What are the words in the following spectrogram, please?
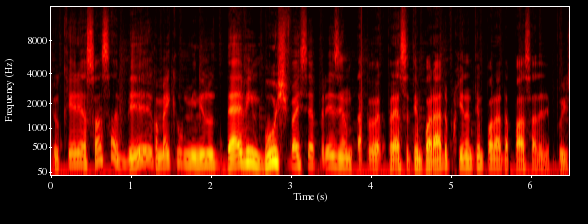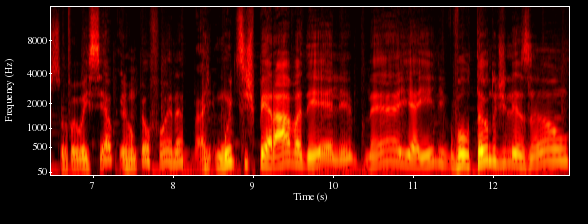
Eu queria só saber como é que o menino Devin Bush vai se apresentar para essa temporada, porque na temporada passada, depois foi o ACL que ele rompeu, foi, né? Muito se esperava dele, né? E aí ele voltando de lesão,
